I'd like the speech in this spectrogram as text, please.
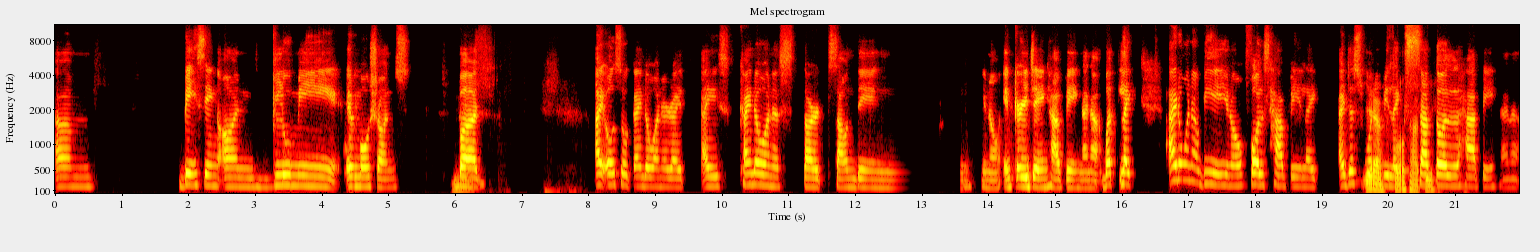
um basing on gloomy emotions but I also kind of want to write. I kind of want to start sounding, you know, encouraging, happy, nana. But like, I don't want to be, you know, false happy. Like, I just want to yeah, be like subtle happy, nana.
